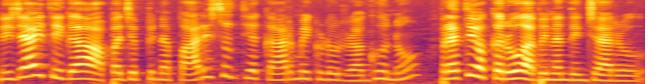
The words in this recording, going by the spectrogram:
నిజాయితీగా అప్పజెప్పిన పారిశుద్ధ్య కార్మికుడు రఘును ప్రతి ఒక్కరూ అభినందించారు.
